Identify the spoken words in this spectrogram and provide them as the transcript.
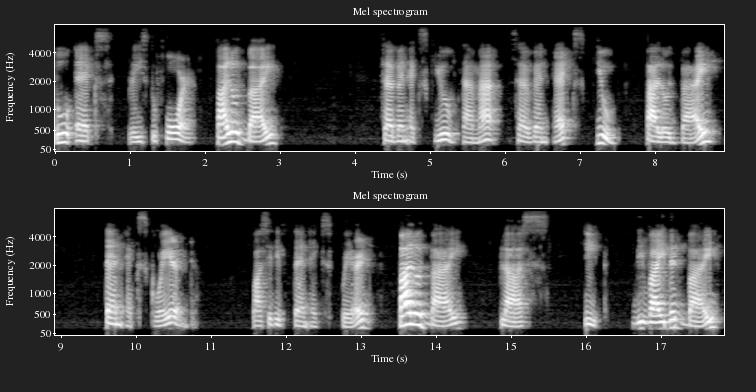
2x raised to 4. Followed by 7x cubed. Tama. 7x cubed. Followed by 10x squared. Positive 10x squared followed by plus 8 divided by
